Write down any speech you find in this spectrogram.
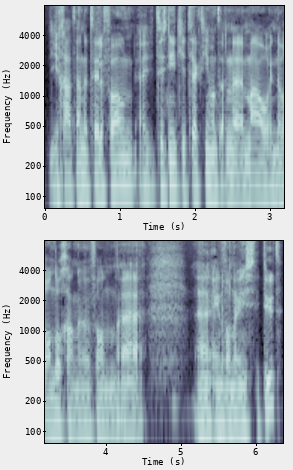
je gaat aan de telefoon. Eh, het is niet je trekt iemand aan de mouw in de wandelgangen van uh, een of ander instituut.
